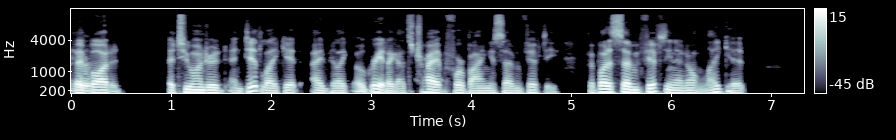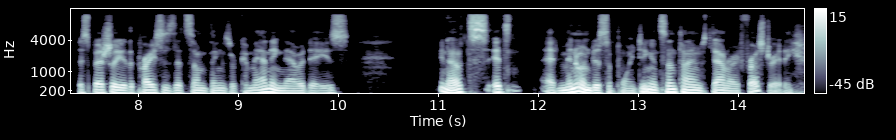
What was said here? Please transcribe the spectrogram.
If I Mhm. bought a, a 200 and did like it, I'd be like, oh, great, I got to try it before buying a 750. If I bought a 750 and I don't like it, especially at the prices that some things are commanding nowadays, you know, it's it's at minimum disappointing and sometimes downright frustrating.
